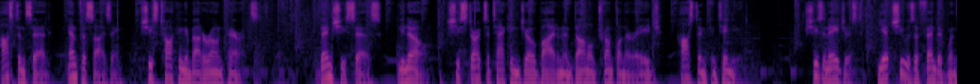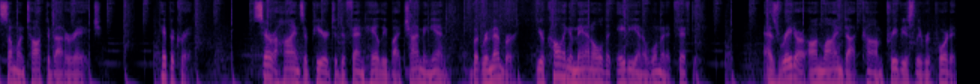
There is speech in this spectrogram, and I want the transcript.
Hostin said, emphasizing, she's talking about her own parents. Then she says, you know, she starts attacking Joe Biden and Donald Trump on their age, Hostin continued. She's an ageist, yet she was offended when someone talked about her age. Hypocrite. Sara Haines appeared to defend Haley by chiming in, but remember, you're calling a man old at 80 and a woman at 50. As RadarOnline.com previously reported,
